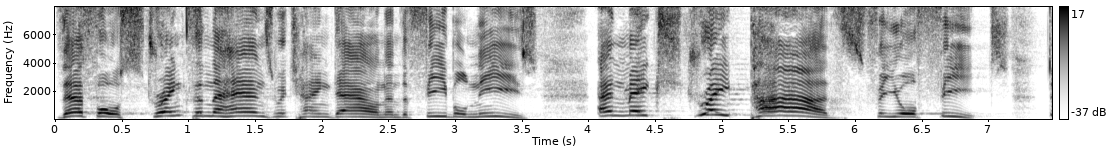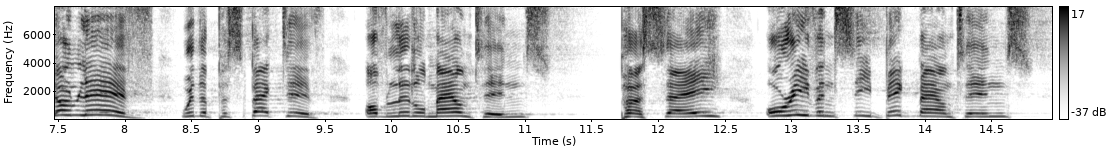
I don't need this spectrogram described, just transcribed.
Therefore, strengthen the hands which hang down and the feeble knees, and make straight paths for your feet. Don't live with a perspective of little mountains per se, or even see big mountains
